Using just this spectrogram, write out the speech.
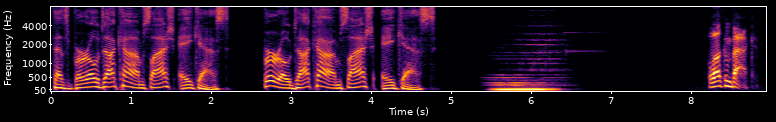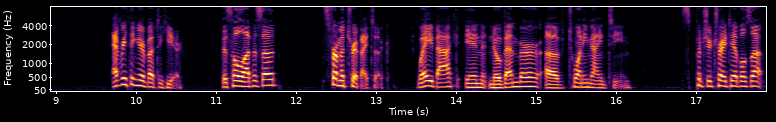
That's burrow.com slash ACAST. burrow.com slash ACAST. Welcome back. Everything you're about to hear, this whole episode, it's from a trip I took way back in November of 2019. So put your tray tables up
